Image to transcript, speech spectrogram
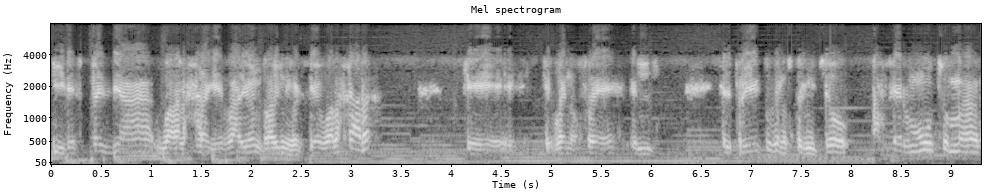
y después ya Guadalajara Gay Radio en Radio Universidad de Guadalajara, que, que bueno, fue el, el proyecto que nos permitió hacer mucho más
